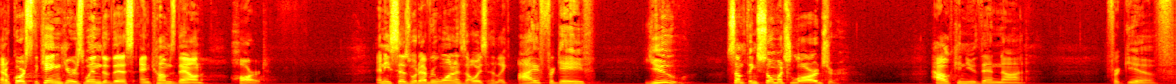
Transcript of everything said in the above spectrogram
And of course, the king hears wind of this and comes down hard. And he says what everyone has always said like, I forgave you something so much larger. How can you then not forgive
